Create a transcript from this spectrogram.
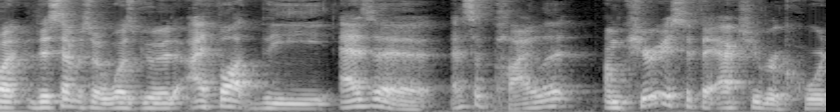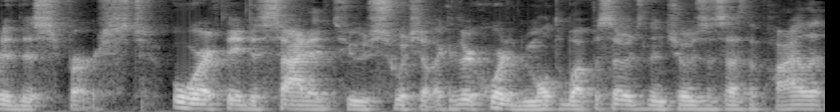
but this episode was good. I thought the as a as a pilot, I'm curious if they actually recorded this first, or if they decided to switch it. Like if they recorded multiple episodes and then chose this as the pilot.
